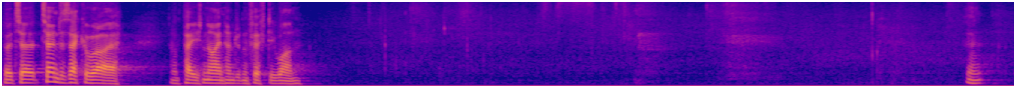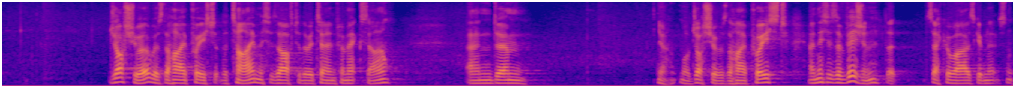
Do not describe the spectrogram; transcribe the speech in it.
But uh, turn to Zechariah on page 951. And Joshua was the high priest at the time. This is after the return from exile. And, um, yeah, well, Joshua was the high priest. And this is a vision that Zechariah was given. It's not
